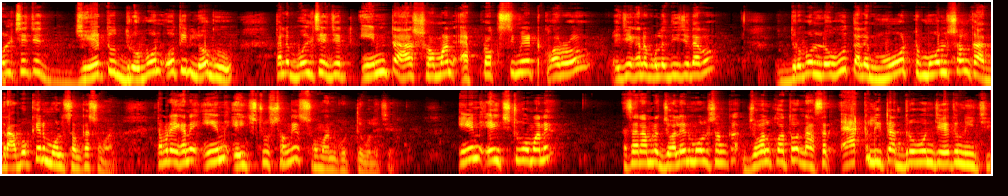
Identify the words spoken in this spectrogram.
বলছে যে, যেহেতু দ্রবণ অতি লঘু, তাহলে বলছে যে এনটা সমান অ্যাপ্রক্সিমেট করো। এই যে এখানে বলে দিয়েছে, দেখো, দ্রবণ লঘু, তাহলে মোট মোল সংখ্যা, দ্রাবকের মোল সংখ্যা সমান। তার মানে এখানে এন এইচ টুর সঙ্গে সমান করতে বলেছে। এন এইচ টু মানে? স্যার, আমরা জলের মোল সংখ্যা, জল কত? না স্যার, এক লিটার দ্রবণ যেহেতু নিয়েছি,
